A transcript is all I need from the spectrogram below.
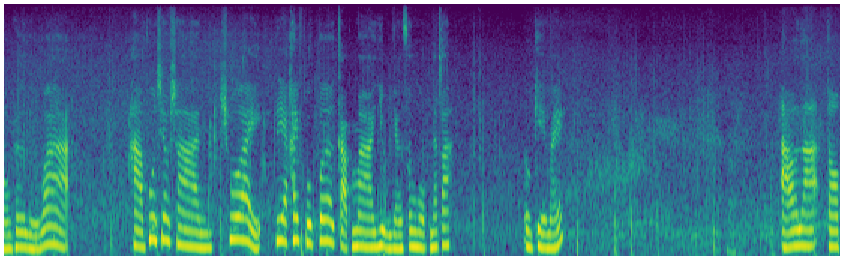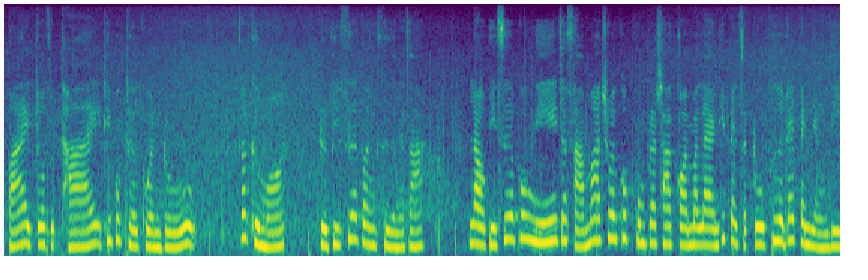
ของเธอหรือว่า หาผู้เชี่ยวชาญช่วยเรียกให้ฟูเปอร์กลับมาอยู่อย่างสงบนะจ๊ะ โอเคไหม เอาละต่อไปตัวสุดท้ายที่พวกเธอควรรู้ ก็คือมอสหรือผีเสื้อกลางคืนนะจ๊ะ เหล่าผีเสื้อพวกนี้จะสามารถช่วยควบคุมประชากรแมลงที่เป็นศัตรูพืชได้เป็นอย่างดี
